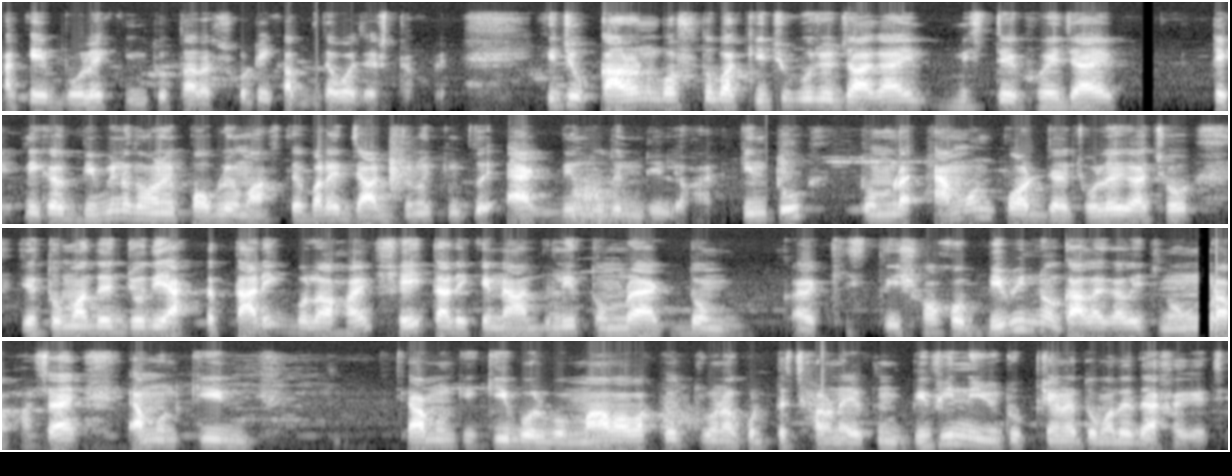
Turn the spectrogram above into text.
থাকে বলে কিন্তু তারা সঠিক আপডেট দেওয়ার চেষ্টা করে। কিছু কারণবশত বা কিছু কিছু জায়গায় মিস্টেক হয়ে যায়। টেকনিক্যাল বিভিন্ন ধরনের প্রবলেম আসতে পারে, যার জন্য কিন্তু একদিন দুদিন ডিলে হয়। কিন্তু তোমরা এমন পর্যায়ে চলে গেছো যে তোমাদের যদি একটা তারিখ বলা হয়, সেই তারিখে না দিলে তোমরা একদম কিস্তি সহ বিভিন্ন গালাগালি নোংরা ভাষায়, এমনকি এমনকি কি বলব, মা বাবাকেও তুলনা করতে ছাড়ো না, এরকম বিভিন্ন ইউটিউব চ্যানেল তোমাদের দেখা গেছে,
